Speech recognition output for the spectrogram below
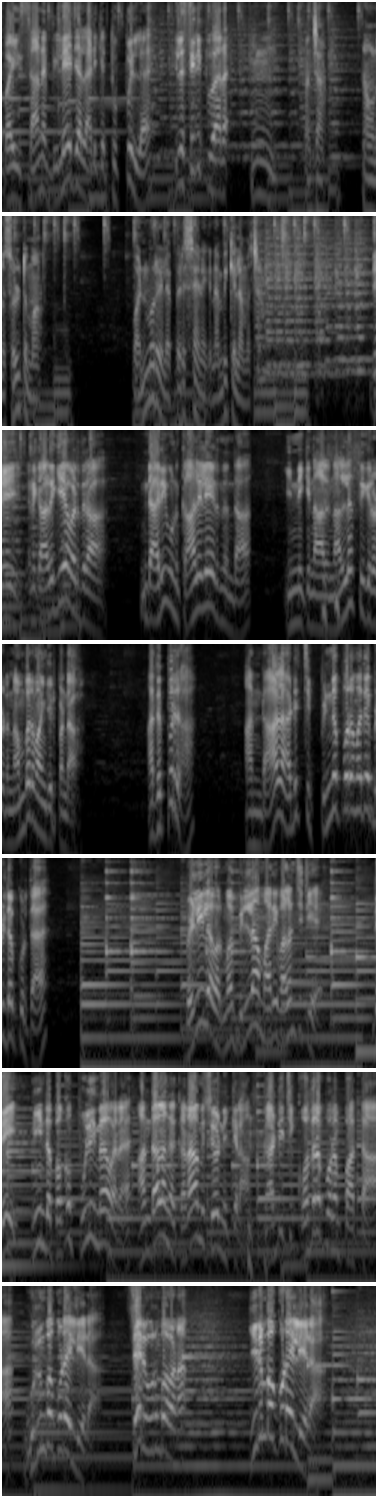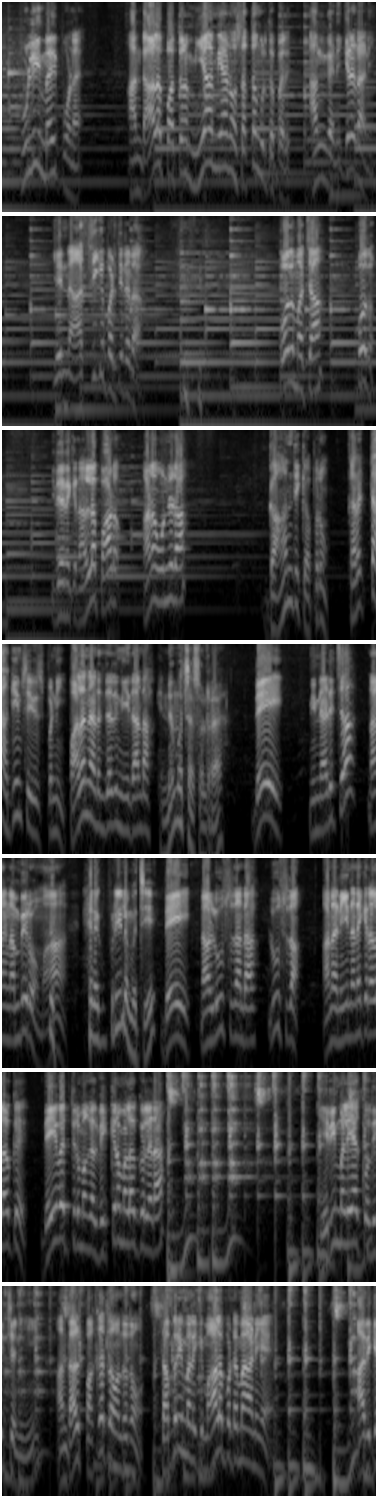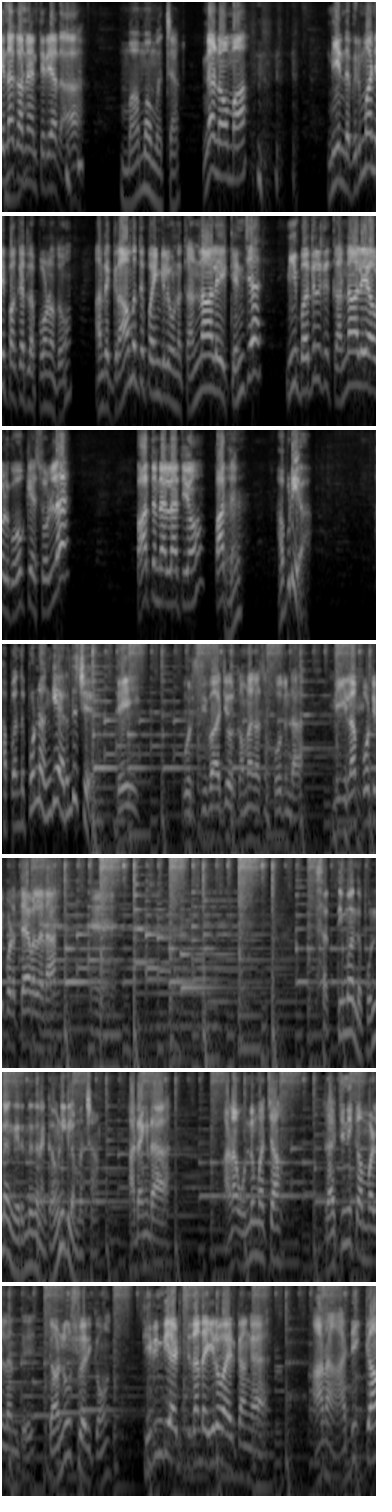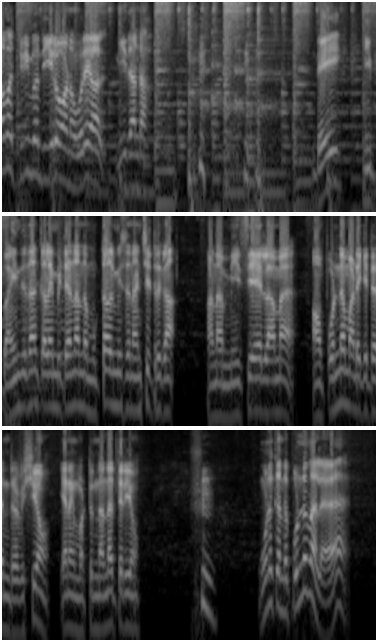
வயசான வில்லேஜால அடிக்க துப்பு இல்ல? இல்ல சிரிப்பு வேற. ம். மச்சான் நான் ஒன்று சொல்லட்டுமா? வன்முறையில பெருசா எனக்கு நம்பிக்கை இல்லை மச்சான். டேய் எனக்கு அழுகியே வருதுடா. இந்த அறிவு உனக்கு காலையிலே இருந்திருந்தா இன்னைக்கு நாலு நல்ல ஃபிகரோட நம்பர் வாங்கியிருப்பேன்டா. அது எப்படிடா அந்த ஆள் அடிச்சு பின்ன போற மாதிரியே பில்டப் கொடுத்த. வெளியில வரும்போது வில்லா மாதிரி வளைஞ்சிட்டியே. டேய் நீ இந்த பக்கம் புலிமே வர. அந்த ஆள் அங்க கடாமிசையோ நிக்கிறான். கடிச்சு கொதற போறேன் பார்த்தா உரும்ப கூட இல்லையேடா. சரி உரும்ப வேணாம். இரும்ப கூட இல்லையேடா. புலி மாதிரி போன. அந்த ஆளை பார்த்தோம் மியா மியான்னு சத்தம் கொடுத்த பாரு. அங்க நிக்கிறடா நீ. என்ன அசிங்கப்படுத்திட்டடா. போதும் மச்சான் போதும். இது எனக்கு நல்ல பாடம். ஆனா ஒண்ணுடா. காந்திக்கு அப்புறம் கரெக்டா அகிம்சை யூஸ் பண்ணி பலன் அடைஞ்சது நீதான்டா. என்ன மச்சான் சொல்ற? டேய் நீ நடிச்சா நாங்க நம்பிடுவோமா எனக்கு புரியல மச்சி. டேய் நான் லூசு தான்டா லூசு தான். ஆனா நீ நினைக்கிற அளவுக்கு தெய்வ திருமகள் விக்ரம் அளவுக்கு இல்லடா. எரிமலையா கொதிச்ச நீ அந்த ஆள் பக்கத்துல வந்ததும் சபரிமலைக்கு மாலை போட்டமே ஆனியே. அதுக்கு என்ன காரணம் எனக்கு தெரியாதா? மாமா மச்சான். என்ன நோமா? நீ இந்த விருமாண்டி பக்கத்துல போனதும் அந்த கிராமத்து பையங்களை உன்னை கண்ணாலே கெஞ்ச நீ பதிலுக்கு கண்ணாலே அவளுக்கு ஓகே சொல்ல. பார்த்தேன்டா எல்லாத்தையும் பார்த்தேன். அப்படியா? அப்ப அந்த பொண்ணு அங்கேயே இருந்துச்சு? டேய் ஒரு சிவாஜி ஒரு கமலஹாசன் போதும்டா. நீ எல்லாம் போட்டி போட தேவையில்லடா. சத்தியமா அந்த பொண்ணு அங்க இருந்ததை நான் கவனிக்கல மச்சான். அடங்கடா. ஆனா ஒண்ணு மச்சான் ரஜினி கமல்ல இருந்து தனுஷ் வரைக்கும் திரும்பி அடிச்சு தான்டா ஹீரோ ஆயிருக்காங்க. ஆனா அடிக்காம திரும்பி வந்து ஹீரோ ஆன ஒரே ஆள் நீ தான்டா டேய் நீ பயந்து தான் கிளம்பிட்டேன்னு அந்த முட்டாள் மீசை நினைச்சிட்டு இருக்கான். ஆனா மீசையே இல்லாம அவன் பொண்ணை மடக்கிட்டன்ற விஷயம் எனக்கு மட்டும் தெரியும். உனக்கு அந்த பொண்ணு மேல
